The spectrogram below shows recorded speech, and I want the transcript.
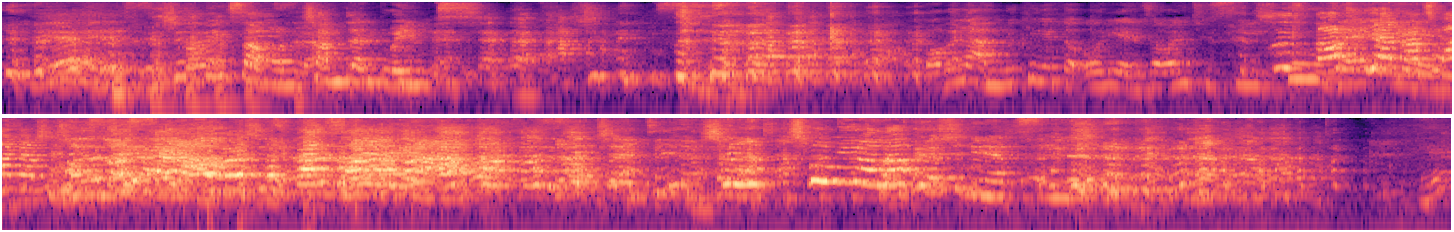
Yes, she thinks I'm on chapter 20. But when I'm looking at the audience, I want to see She's not that here, that's why I'm She's not her. She would chew me alive. Yeah.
